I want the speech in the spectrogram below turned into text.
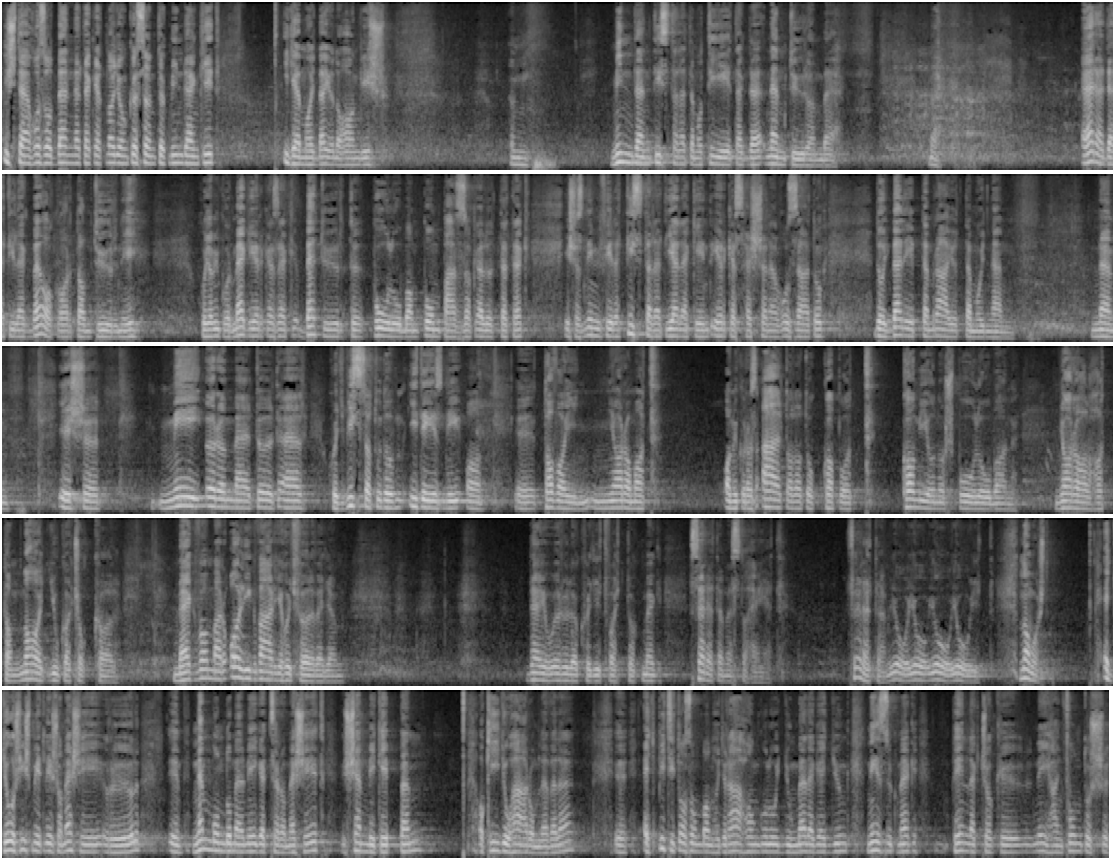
Isten hozott benneteket, nagyon köszöntök mindenkit. Igen, majd bejön a hang is. Minden tiszteletem a tiétek, de nem tűröm be. Mert eredetileg be akartam tűrni, hogy amikor megérkezek, betűrt pólóban pompázzak előttetek, és ez némiféle tisztelet jeleként érkezhessen el hozzátok, de hogy beléptem, rájöttem, hogy nem. Nem. És mély örömmel tölt el, hogy vissza tudom idézni a tavalyi nyaramat, amikor az általatok kapott kamionos pólóban nyaralhattam nagy lyukacsokkal. Megvan, már alig várja, hogy fölvegyem. De jó, örülök, hogy itt vagytok, meg szeretem ezt a helyet. Szeretem, jó, jó, jó, jó itt. Na most, egy gyors ismétlés a meséről. Nem mondom el még egyszer a mesét, semmiképpen. A kígyó három levele. Egy picit azonban, hogy ráhangolódjunk, melegedjünk, nézzük meg, tényleg csak néhány fontos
